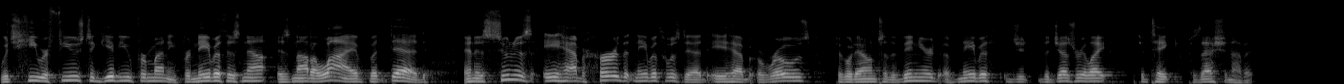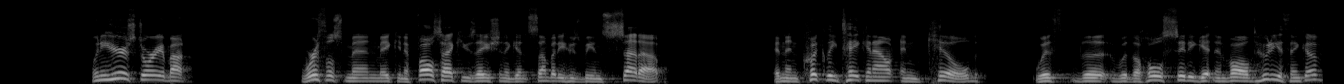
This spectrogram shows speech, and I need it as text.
which he refused to give you for money. For Naboth is, not is not alive, but dead. And as soon as Ahab heard that Naboth was dead, Ahab arose to go down to the vineyard of Naboth, the Jezreelite, to take possession of it. When you hear a story about worthless men making a false accusation against somebody who's being set up and then quickly taken out and killed with the, with the whole city getting involved, who do you think of?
